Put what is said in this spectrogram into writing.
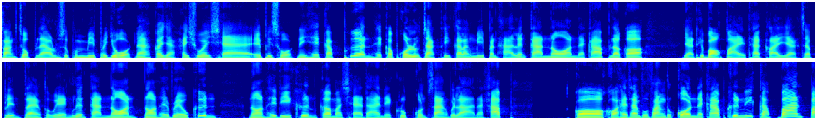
ฟังจบแล้วรู้สึกมันมีประโยชน์นะก็อยากให้ช่วยแชร์ episode นี้ให้กับเพื่อนให้กับคนรู้จักที่กำลังมีปัญหาเรื่องการนอนนะครับแล้วก็ อย่างที่บอกไปถ้าใครอยากจะเปลี่ยนแปลงตัวเองเรื่องการนอน นอนให้เร็วขึ้น นอนให้ดีขึ้นก็มาแชร์ได้ในกลุ่มคนสร้างเวลานะครับ ก็ขอให้ท่านผู้ฟังทุกคนนะครับ คืนนี้กลับบ้านไป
